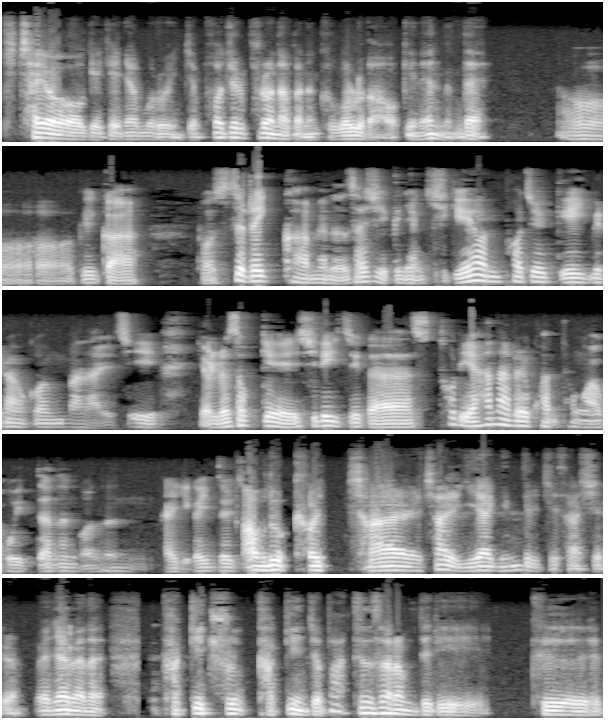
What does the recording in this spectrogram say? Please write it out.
기차역의 개념으로 이제 퍼즐 풀어나가는 그걸로 나오긴 했는데, 어, 그니까, Rusty Lake 하면은 사실 그냥 기계형 퍼즐 게임이라는 것만 알지, 16개의 시리즈가 스토리 하나를 관통하고 있다는 거는 알기가 힘들죠. 아무도 그 잘, 잘 이해하기 힘들지, 사실은. 왜냐면은, 각기 주, 각기 이제 맡은 사람들이 그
